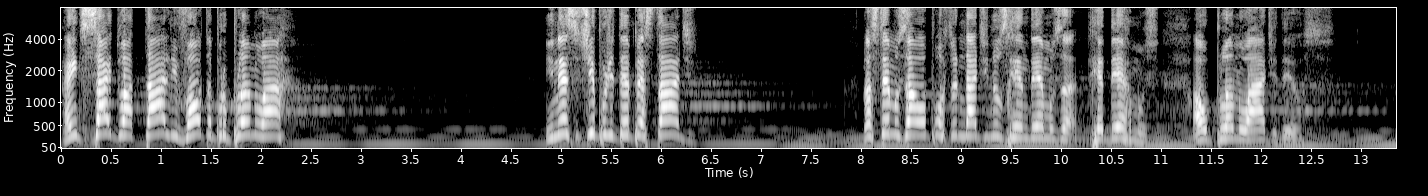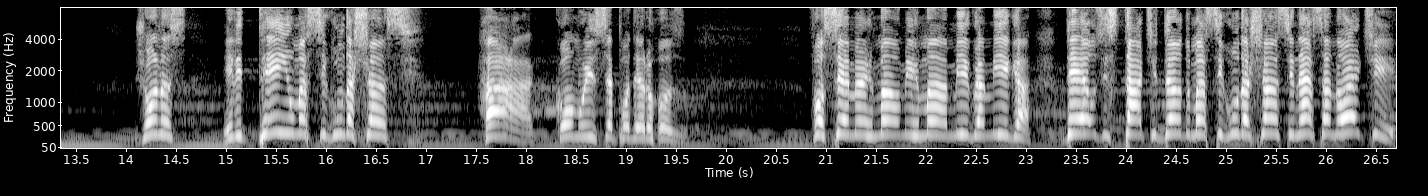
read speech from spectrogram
A gente sai do atalho e volta para o plano A. E nesse tipo de tempestade, nós temos a oportunidade de nos rendermos, a, rendermos ao plano A de Deus. Jonas, ele tem uma segunda chance. Ah, como isso é poderoso! Você, meu irmão, minha irmã, amigo amiga, Deus está te dando uma segunda chance nessa noite.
